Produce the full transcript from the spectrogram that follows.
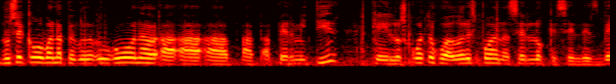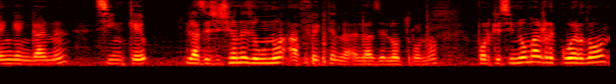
No sé cómo van a, cómo van a, a- a- a- a permitir que los cuatro jugadores puedan hacer lo que se les venga en gana sin que las decisiones de uno afecten la- las del otro, ¿no? Porque si no mal recuerdo,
